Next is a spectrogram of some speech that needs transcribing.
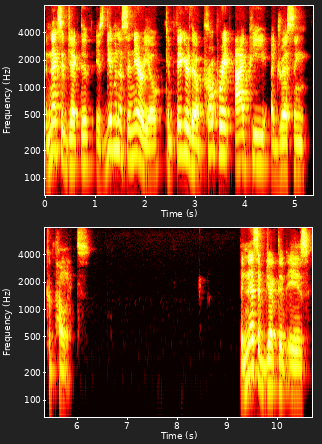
The next objective is given a scenario, configure the appropriate IP addressing components. The next objective is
